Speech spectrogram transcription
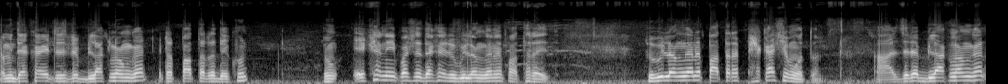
আমি দেখাই, এটা যেটা ব্ল্যাক লঙ্গান। এটার পাতাটা দেখুন। এবং এখানে এই পাশে দেখায় রুবি লঙ্গানের যে। রুবি লঙ্গানের পাতাটা ফ্যাকাশে মতন। আর যেটা ব্ল্যাক লঙ্গান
